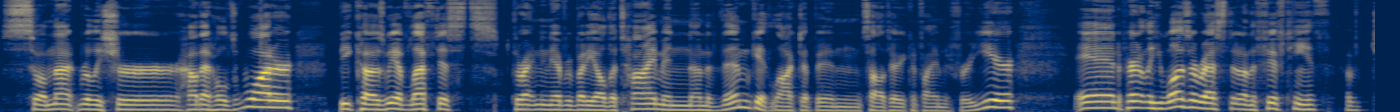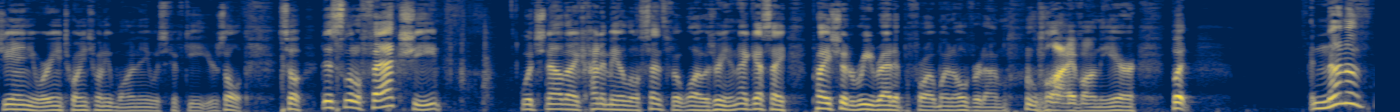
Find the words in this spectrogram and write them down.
so I'm not really sure how that holds water because we have leftists threatening everybody all the time and none of them get locked up in solitary confinement for a year. And apparently he was arrested on the 15th of January in 2021 and he was 58 years old. So this little fact sheet which now that I kind of made a little sense of it while I was reading, and I guess I probably should have reread it before I went over it on live on the air. But none of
